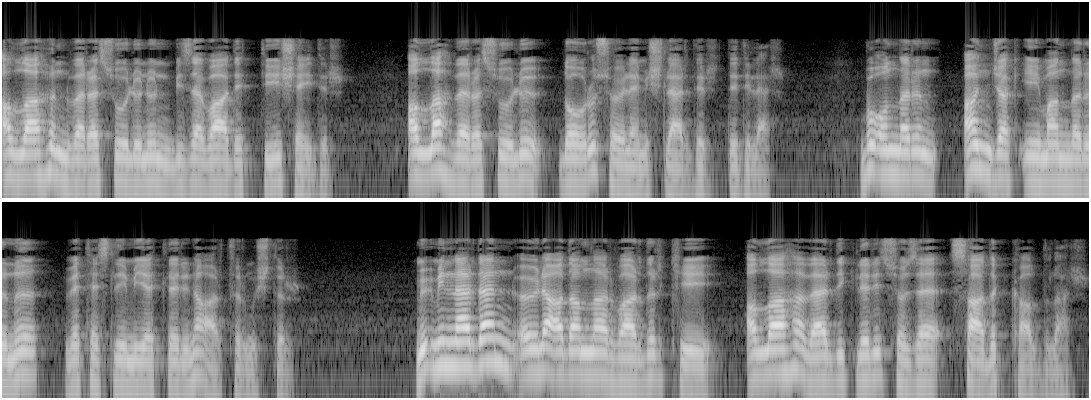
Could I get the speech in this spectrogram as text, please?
Allah'ın ve Resulünün bize vaat ettiği şeydir. Allah ve Resulü doğru söylemişlerdir dediler. Bu onların ancak imanlarını ve teslimiyetlerini artırmıştır. Müminlerden öyle adamlar vardır ki Allah'a verdikleri söze sadık kaldılar.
